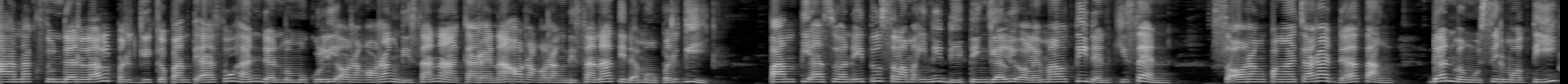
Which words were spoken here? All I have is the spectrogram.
Anak Sundarlal pergi ke panti asuhan dan memukuli orang-orang di sana karena orang-orang di sana tidak mau pergi. Panti asuhan itu selama ini ditinggali oleh Malti dan Kisen. Seorang pengacara datang dan mengusir Moti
